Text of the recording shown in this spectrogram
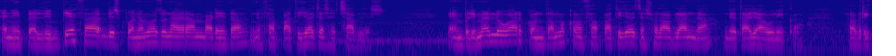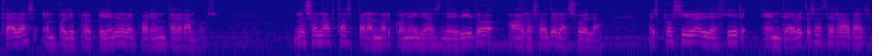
En Hiperlimpieza disponemos de una gran variedad de zapatillas desechables. En primer lugar contamos con zapatillas de suela blanda de talla única, fabricadas en polipropileno de 40 gramos. No son aptas para andar con ellas debido al grosor de la suela. Es posible elegir entre abiertas o cerradas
